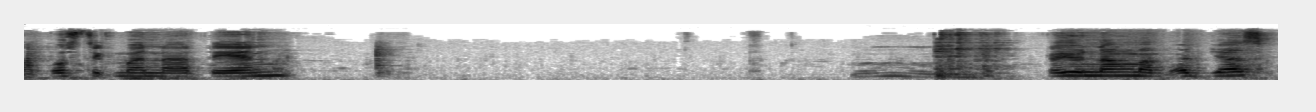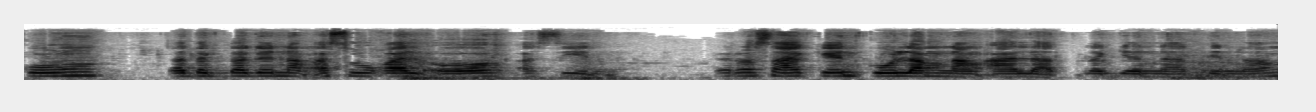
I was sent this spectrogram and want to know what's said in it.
Tapos tikman natin. Mm. Kayo nang mag-adjust kung dadagdagan ng asukal o asin. Pero sa akin, kulang ng alat. Lagyan natin ng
